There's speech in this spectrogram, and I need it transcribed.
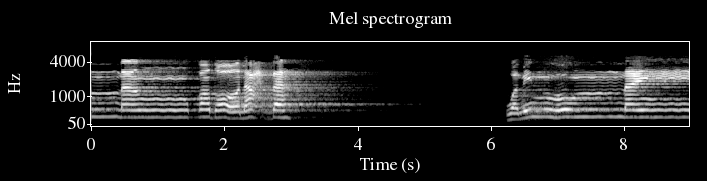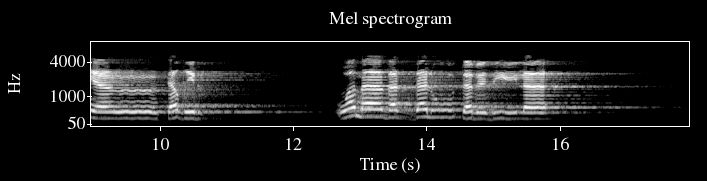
من قضى نحبه ومنهم من ينتظر وما بدلوا تبديلا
